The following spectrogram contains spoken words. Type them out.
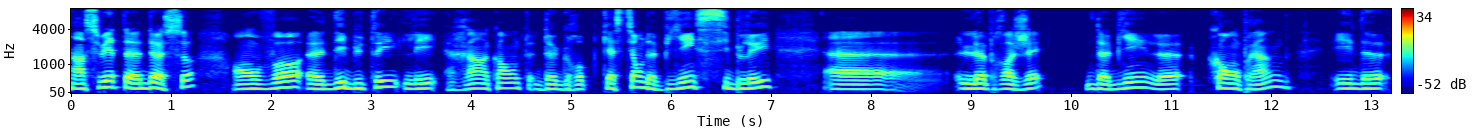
Ensuite de ça, on va euh, débuter les rencontres de groupe. Question de bien cibler le projet, de bien le comprendre et de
